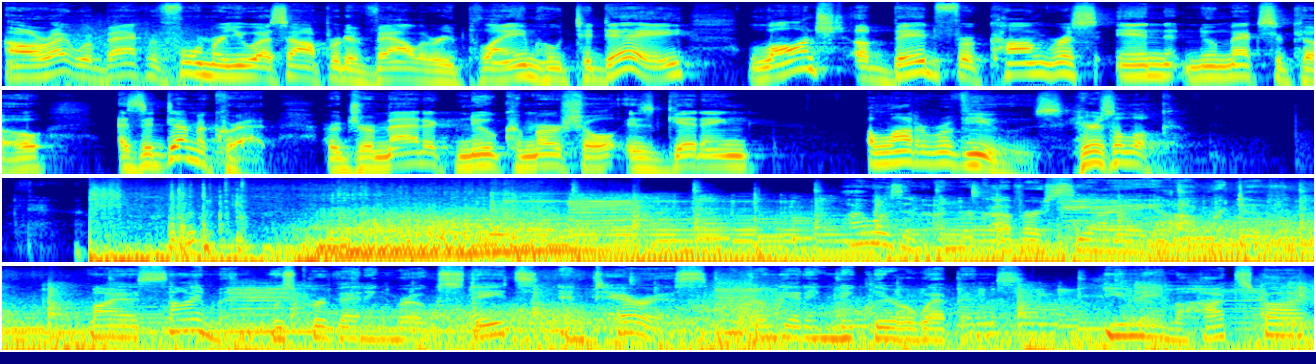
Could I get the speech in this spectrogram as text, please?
All right, we're back with former U.S. Operative Valerie Plame, who today launched a bid for Congress in New Mexico as a Democrat. Her dramatic new commercial is getting a lot of reviews. Here's a look. I was an undercover CIA operative my assignment was preventing rogue states and terrorists from getting nuclear weapons. You name a hotspot,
